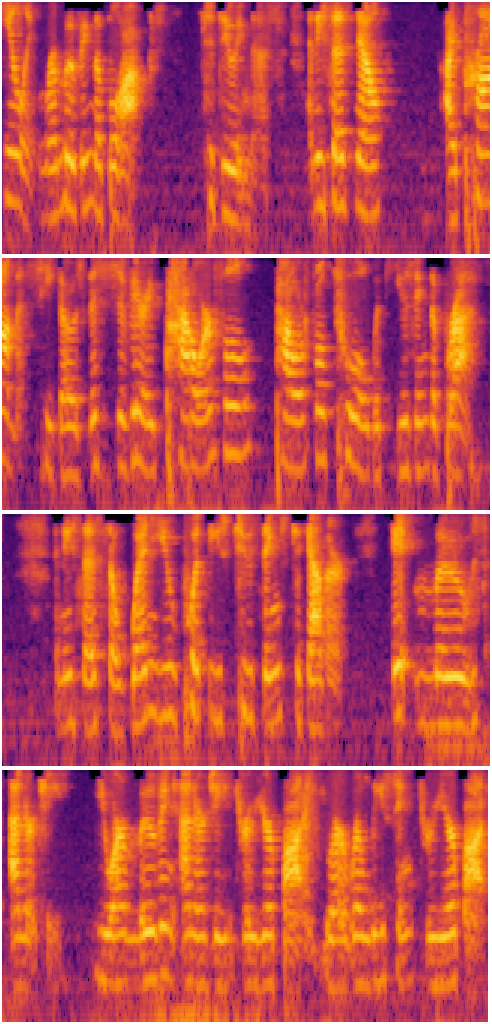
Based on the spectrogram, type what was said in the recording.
healing, removing the blocks to doing this. And he says now, I promise. He goes, this is a very powerful, powerful tool with using the breath. And he says, so when you put these two things together, it moves energy. You are moving energy through your body. You are releasing through your body.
